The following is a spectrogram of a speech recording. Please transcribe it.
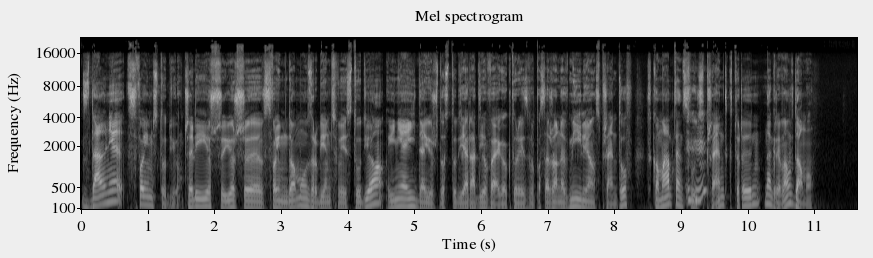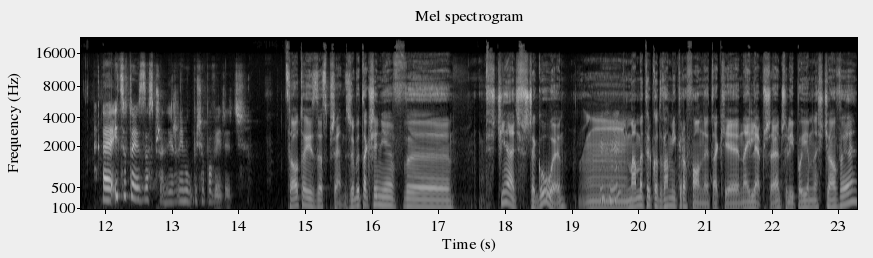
zdalnie w swoim studiu, czyli już, już e, w swoim domu zrobiłem swoje studio i nie idę już do studia radiowego, które jest wyposażone w milion sprzętów, tylko mam ten swój Mhm. sprzęt, który nagrywam w domu. E, I co to jest za sprzęt, jeżeli mógłbyś opowiedzieć? Co to jest za sprzęt? Żeby tak się nie w, wcinać w szczegóły, mm, mamy tylko dwa mikrofony takie najlepsze, czyli pojemnościowy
